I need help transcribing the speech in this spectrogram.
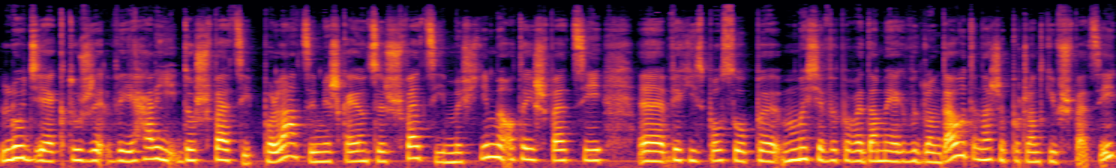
ludzie, którzy wyjechali do Szwecji, Polacy mieszkający w Szwecji, myślimy o tej Szwecji, e, w jaki sposób e, my się wypowiadamy, jak wyglądały te nasze początki w Szwecji,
